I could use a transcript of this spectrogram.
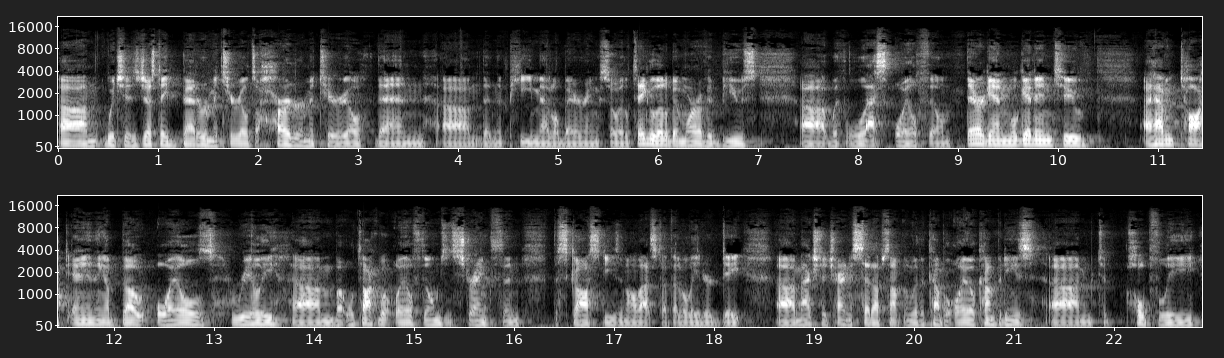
um, which is just a better material. It's a harder material than, um, than the P metal bearing. So it'll take a little bit more of abuse uh, with less oil film. There again, we'll get into I haven't talked anything about oils really, um, but we'll talk about oil films and strengths and viscosities and all that stuff at a later date. Uh, I'm actually trying to set up something with a couple oil companies um, to hopefully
